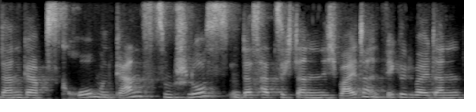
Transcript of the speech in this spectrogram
Dann gab es Chrom und ganz zum Schluss, und das hat sich dann nicht weiterentwickelt, weil dann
